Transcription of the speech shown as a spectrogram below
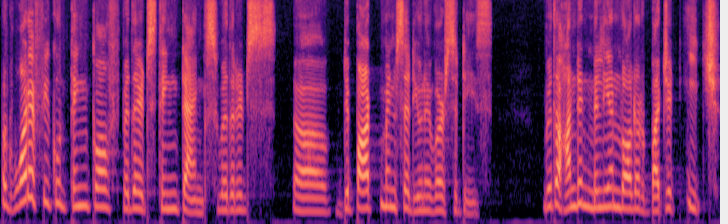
But what if we could think of whether it's think tanks, whether it's uh, departments at universities, with a hundred million dollar budget each?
